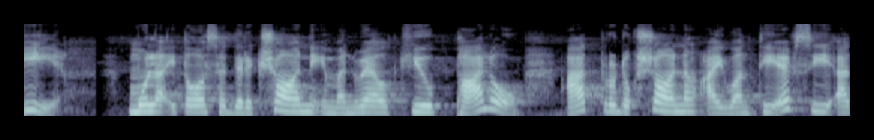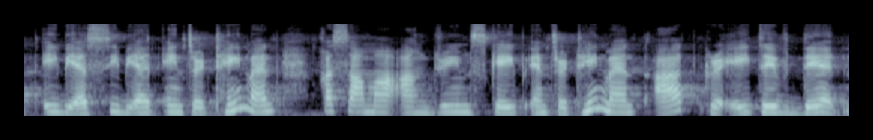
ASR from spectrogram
Mula ito sa direksyon ni Emmanuel Q. Palo at produksyon ng I1 TFC at ABS-CBN Entertainment kasama ang Dreamscape Entertainment at Creative din.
